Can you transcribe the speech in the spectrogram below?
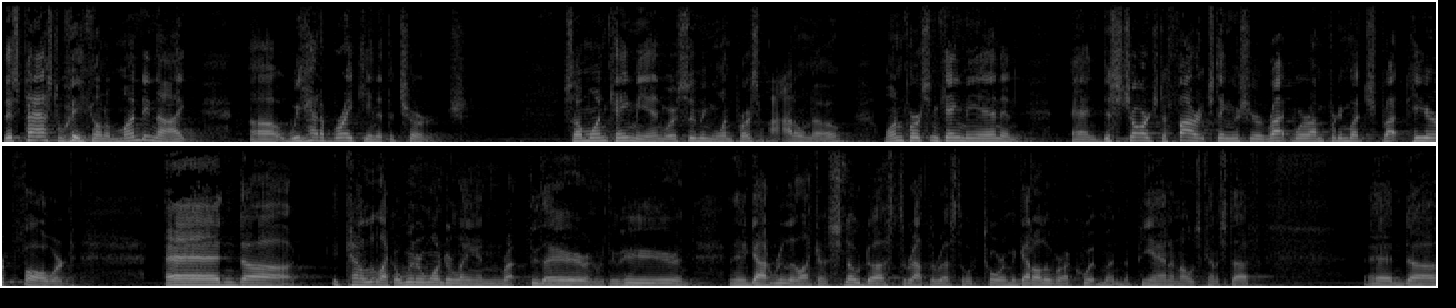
this past week on a Monday night, uh, we had a break in at the church. Someone came in, we're assuming one person, I don't know. One person came in and, and discharged a fire extinguisher right where I'm pretty much right here forward. And uh, it kind of looked like a winter wonderland right through there and through here. And, and then it got really like a snow dust throughout the rest of the auditorium. It got all over our equipment and the piano and all this kind of stuff. And uh,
